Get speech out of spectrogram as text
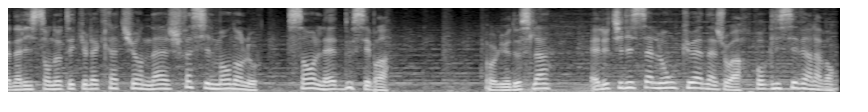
analystes ont noté que la créature nage facilement dans l'eau, sans l'aide de ses bras. Au lieu de cela, elle utilise sa longue queue à nageoire pour glisser vers l'avant.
